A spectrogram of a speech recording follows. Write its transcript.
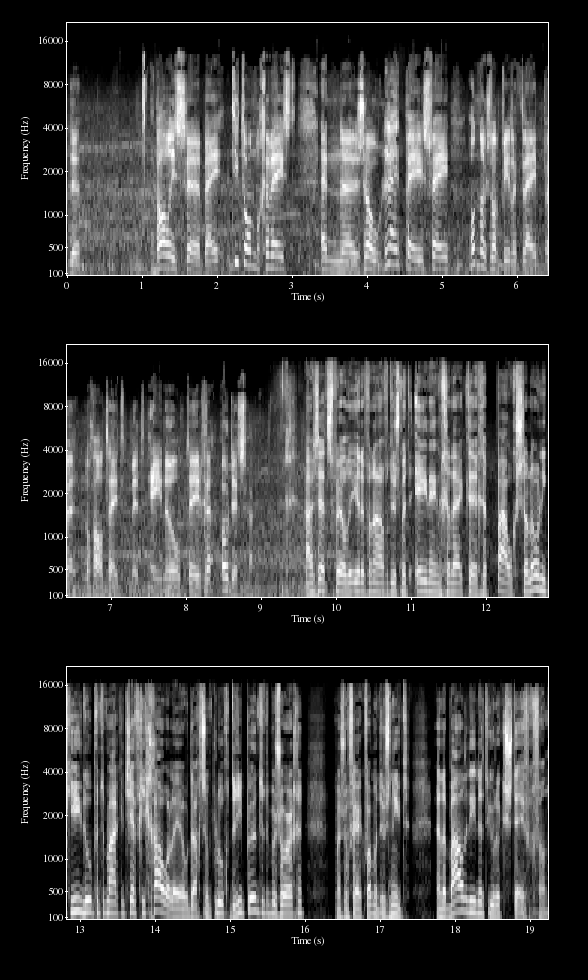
De bal is bij Titon geweest. En zo leidt PSV, ondanks wat billenklijpen, nog altijd met 1-0 tegen Odessa. AZ speelde eerder vanavond dus met 1-1 gelijk tegen PAOK Saloniki. Doelpunt te maken Jeffrey Gouwenleeuw dacht zijn ploeg drie punten te bezorgen. Maar zover kwam het dus niet. En daar baalde hij natuurlijk stevig van.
